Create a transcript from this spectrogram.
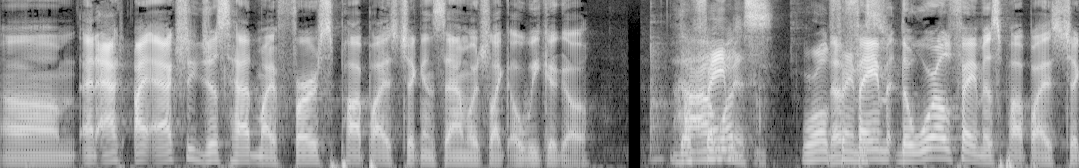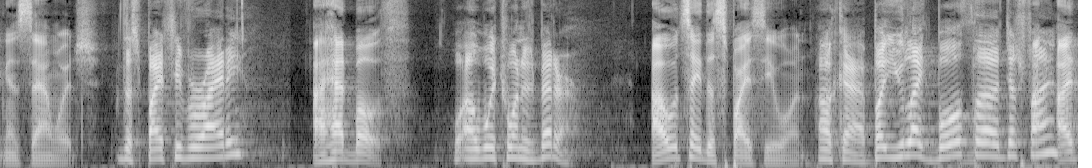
Um, and ac- I actually just had my first Popeyes chicken sandwich like a week ago. The How famous, world The famous. fam- the world famous Popeyes chicken sandwich. the spicy variety? I had both. Well, which one is better? I would say the spicy one. Okay, but you like both uh, just fine? I,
